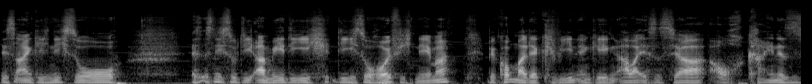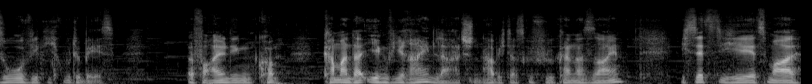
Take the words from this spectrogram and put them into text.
ist eigentlich nicht so... Es ist nicht so die Armee, die ich, die ich so häufig nehme. Wir kommen mal der Queen entgegen, aber es ist ja auch keine so wirklich gute Base. Äh, vor allen Dingen komm, kann man da irgendwie reinlatschen, habe ich das Gefühl, kann das sein. Ich setze die hier jetzt mal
